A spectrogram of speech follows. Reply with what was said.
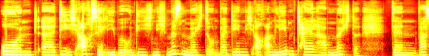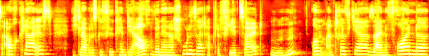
Und äh, die ich auch sehr liebe und die ich nicht missen möchte und bei denen ich auch am Leben teilhaben möchte. Denn was auch klar ist, ich glaube, das Gefühl kennt ihr auch, wenn ihr in der Schule seid, habt ihr viel Zeit. Mhm. Und man trifft ja seine Freunde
